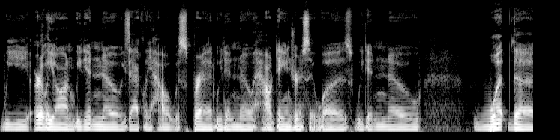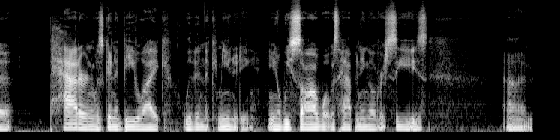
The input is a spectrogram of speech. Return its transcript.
we early on we didn't know exactly how it was spread. We didn't know how dangerous it was. We didn't know what the pattern was going to be like within the community. You know, we saw what was happening overseas. Um,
